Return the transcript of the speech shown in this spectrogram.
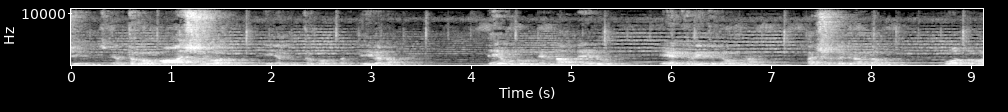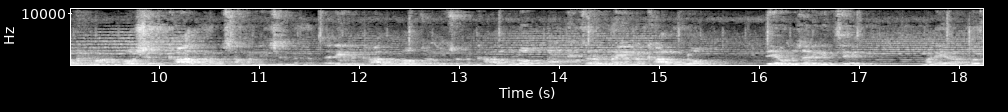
జీవించు. ఎంత గొప్ప ఆశీర్వాదం ఎంత గొప్ప దీవెన. దేవుడు నిన్న నేడు ఏకరీతిగా ఉన్న పరిశుద్ధ గ్రంథం బోధ మన భవిష్యత్ కాలములకు సంబంధించిన జరిగిన కాలంలో జరుగుతున్న కాలంలో జరుగునయున్న కాలంలో దేవుడు జరిగించే మరి అద్భుత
